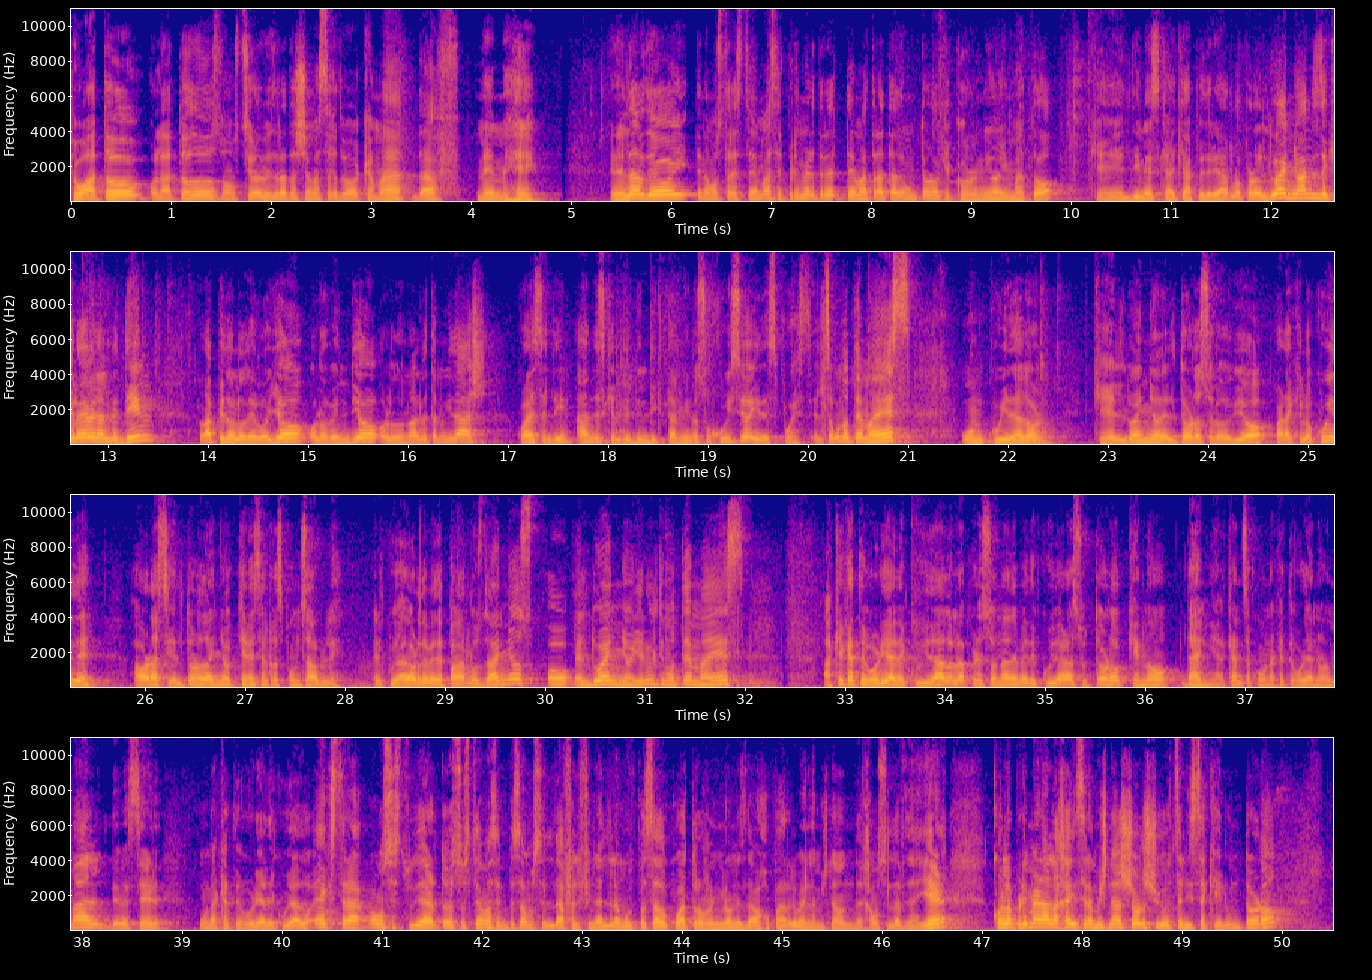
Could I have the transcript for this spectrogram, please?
hola a todos, vamos a Bezrat Hashem Daf Mem He. En el Daf de hoy tenemos tres temas. El primer tema trata de un toro que corneó y mató, que el din es que hay que apedrearlo, pero el dueño antes de que lo lleven al Bedín, rápido lo degolló, o lo vendió, o lo donó al Betamigdash. ¿Cuál es el din antes que el Bedín dictaminó su juicio y después? El segundo tema es un cuidador, que el dueño del toro se lo dio para que lo cuide. Ahora, si el toro dañó, ¿quién es el responsable? El cuidador debe de pagar los daños o el dueño. Y el último tema es a qué categoría de cuidado la persona debe de cuidar a su toro que no dañe. Alcanza con una categoría normal, debe ser una categoría de cuidado extra. Vamos a estudiar todos estos temas. Empezamos el DAF al final del amud pasado, cuatro renglones de abajo para arriba en la Mishnah, donde dejamos el DAF de ayer. Con la primera alhaja dice la Mishnah, Shorshu un toro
